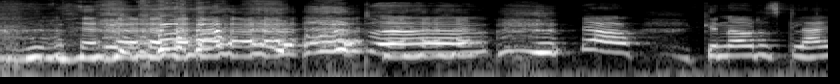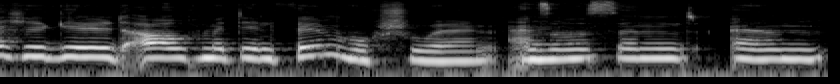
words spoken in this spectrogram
und äh, ja, genau das Gleiche gilt auch mit den Filmhochschulen. Also mhm. es sind ähm,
